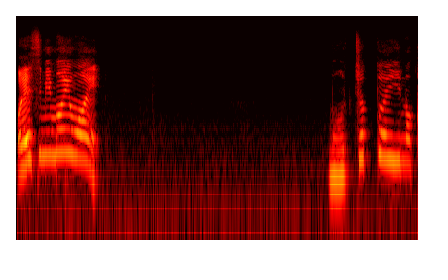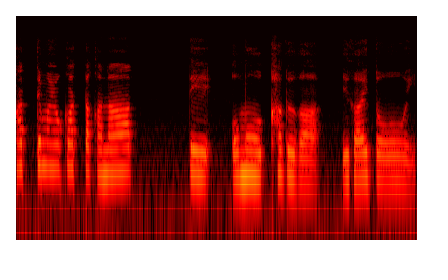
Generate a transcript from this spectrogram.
おやすみもいもい。もうちょっといいの買ってもよかったかなって思う家具が意外と多い。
